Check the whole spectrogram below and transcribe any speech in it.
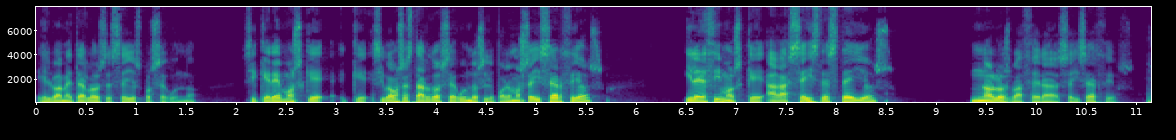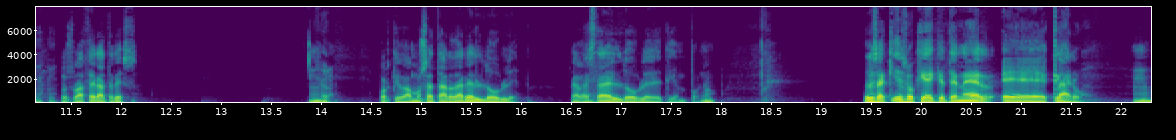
él va a meter los destellos por segundo. Si queremos que, que, si vamos a estar dos segundos y le ponemos seis hercios y le decimos que haga seis destellos, no los va a hacer a seis hercios, los va a hacer a tres. ¿Mm? Porque vamos a tardar el doble, va a estar el doble de tiempo, ¿no? Entonces aquí es lo que hay que tener eh, claro. ¿Mm?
